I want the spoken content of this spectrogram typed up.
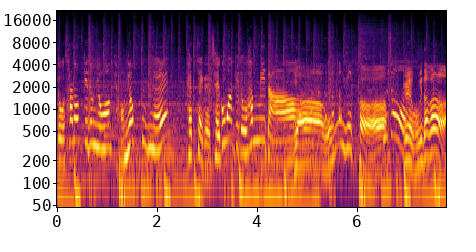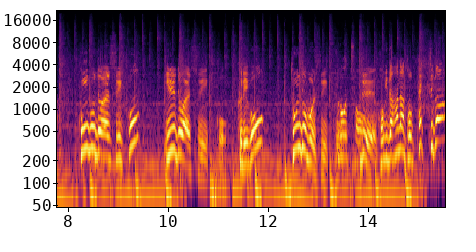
또 산업기능요원 병역 특례 혜택을 제공하기도 합니다. 야 너무 좋다. 그죠? 예, 거기다가 공부도 할 수 있고 일도 할 수 있고 그리고 돈도 벌 수 있고. 그렇죠. 네, 거기다 하나 더 팩트가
